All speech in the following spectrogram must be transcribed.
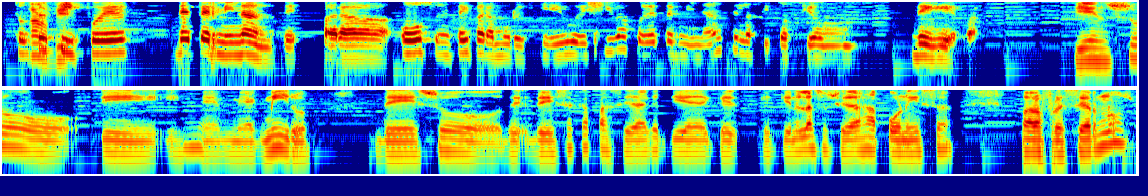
Entonces sí, fue determinante para Osensei y para Murekiyo Ueshiba, fue determinante la situación de guerra. Pienso y, me, admiro de eso, de, de, esa capacidad que tiene, que, que tiene la sociedad japonesa para ofrecernos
